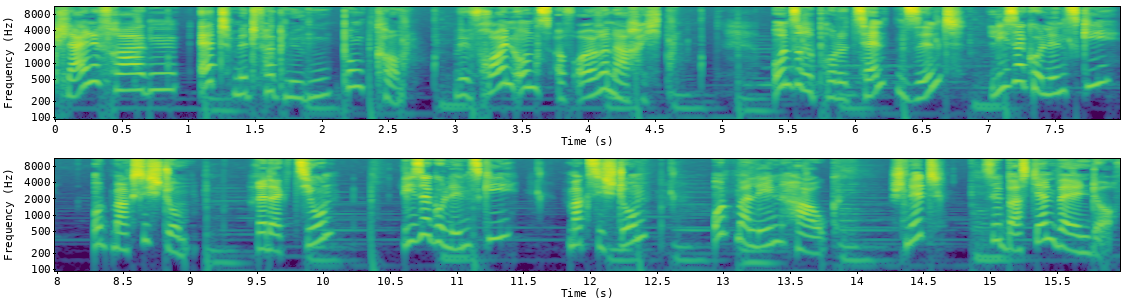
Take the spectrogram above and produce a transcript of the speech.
kleinefragen@mitvergnügen.com. Wir freuen uns auf eure Nachrichten. Unsere Produzenten sind Lisa Golinski und Maxi Stumm. Redaktion Lisa Golinski, Maxi Stumm und Marlene Haug. Schnitt Sebastian Wellendorf.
